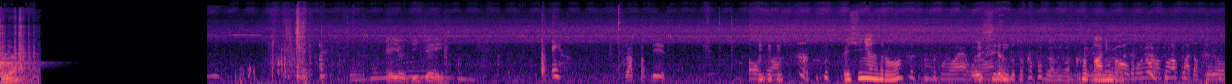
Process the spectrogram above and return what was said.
몰래? 에이요 DJ. 랍답빛. 왜 신연스러워? 을시년도 적합하진 않은 것 같아. 그것도 아닌 것 같아. 고요로 통합하자 고요.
